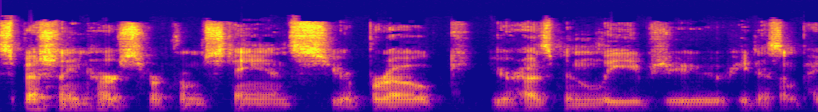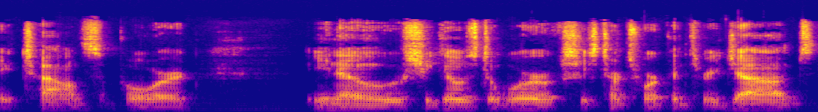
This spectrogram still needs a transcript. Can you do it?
especially in her circumstance, you're broke, your husband leaves you, he doesn't pay child support, you know, she goes to work, she starts working three jobs,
